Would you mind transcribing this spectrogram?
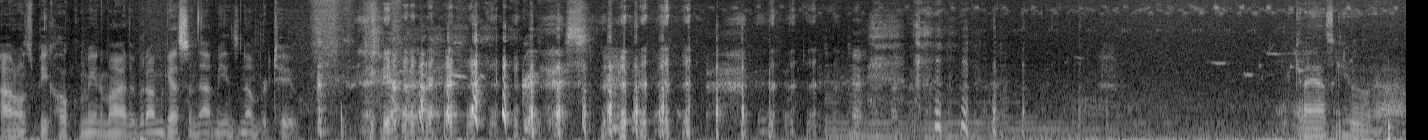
I don't speak Hulkaminum either, but I'm guessing that means number two. Great guess. Can I ask you, uh,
